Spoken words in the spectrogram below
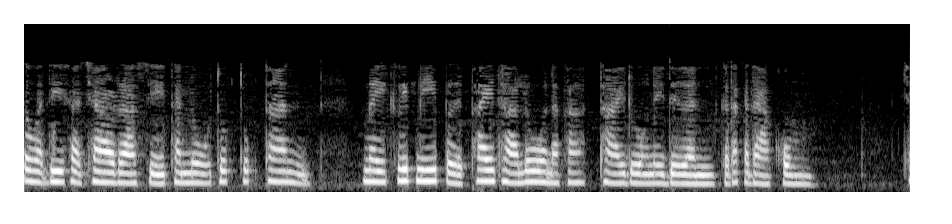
สวัสดีค่ะชาวราศีธนูทุกทุกๆท่าน ในคลิปนี้เปิดไพ่ทาโร่นะคะ ทายดวงในเดือนกรกฎาคม ช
